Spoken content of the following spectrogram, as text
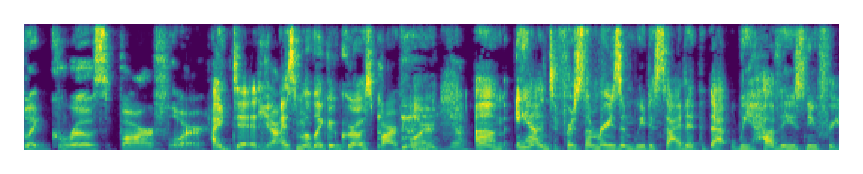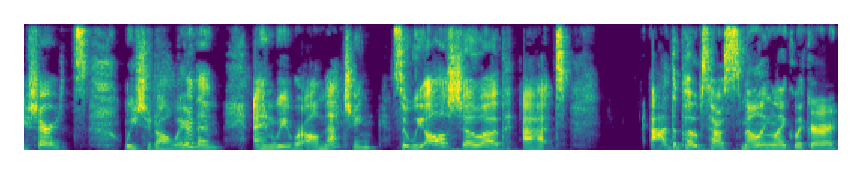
like gross bar floor. I did. Yeah. I smelled like a gross bar floor. yeah. Um, and for some reason, we decided that we have these new free shirts. We should all wear them, and we were all matching. So we all show up at at the Pope's house smelling like liquor,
